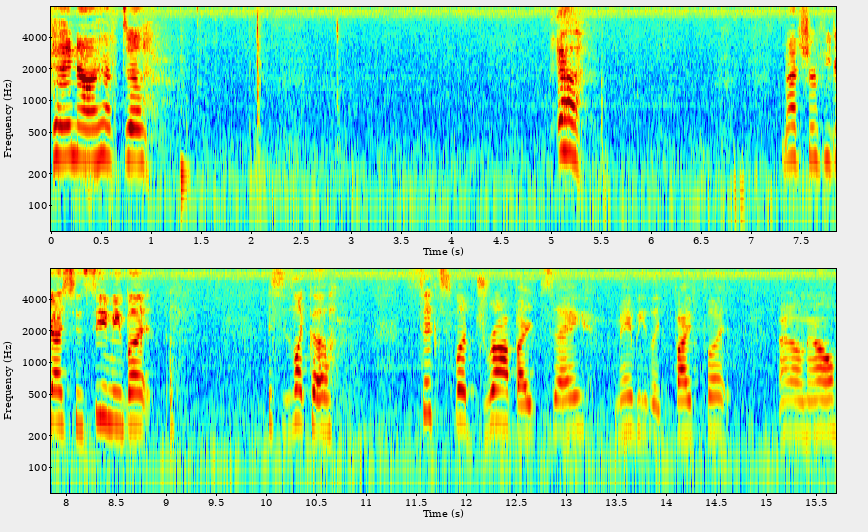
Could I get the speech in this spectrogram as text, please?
Okay, now I have to uh, Not sure if you guys can see me, but this is like a six foot drop, I'd say. Maybe like five foot. I don't know.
